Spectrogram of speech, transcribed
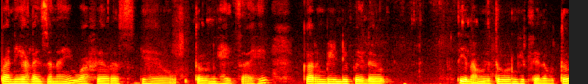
पाणी घालायचं नाही वाफ्यावरच घ्या तळून घ्यायचं आहे. कारण भेंडी पहिलं तेलामध्ये तळून घेतलेलं होतं.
